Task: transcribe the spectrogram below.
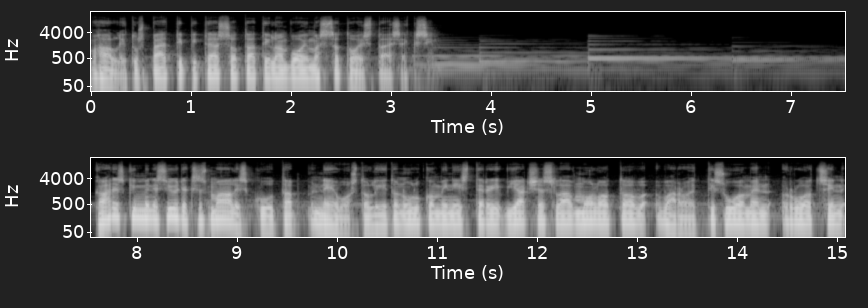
Hallitus päätti pitää sotatilan voimassa toistaiseksi. 29. maaliskuuta Neuvostoliiton ulkoministeri Vyacheslav Molotov varoitti Suomen, Ruotsin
